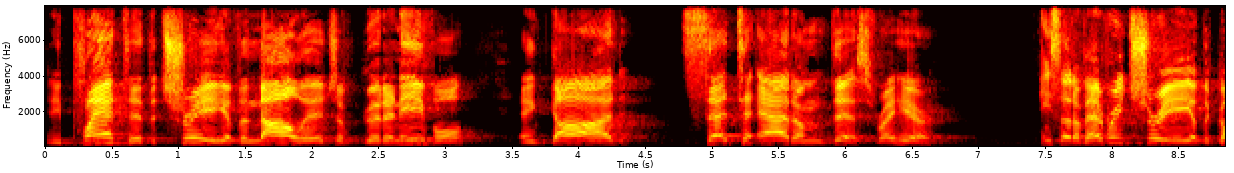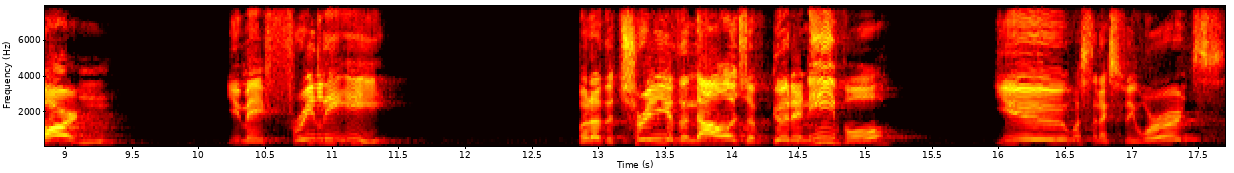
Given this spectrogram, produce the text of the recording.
and he planted the tree of the knowledge of good and evil. And God said to Adam this right here He said, Of every tree of the garden you may freely eat, but of the tree of the knowledge of good and evil, you, what's the next three words?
